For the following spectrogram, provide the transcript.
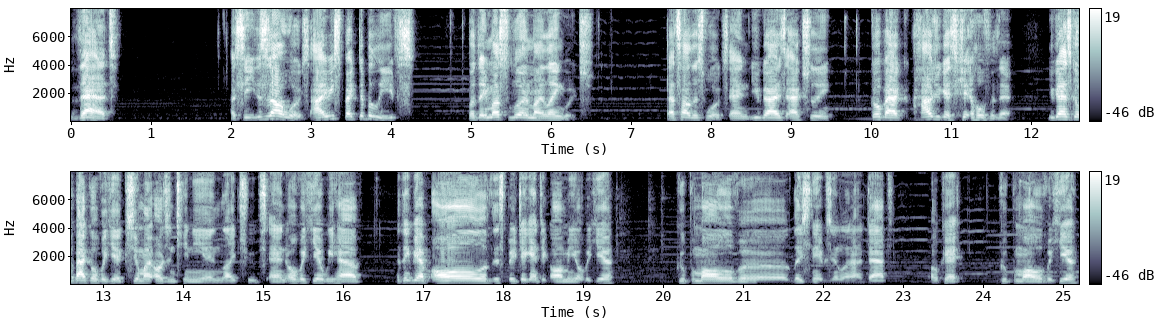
that, I see, this is how it works. I respect the beliefs, but they must learn my language. That's how this works. And you guys actually, go back, how'd you guys get over there? You guys go back over here, because you're my Argentinian, like, troops. And over here we have, I think we have all of this big gigantic army over here. Group them all over Lazy Neighbors and learn how to adapt. Okay. Group them all over here.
